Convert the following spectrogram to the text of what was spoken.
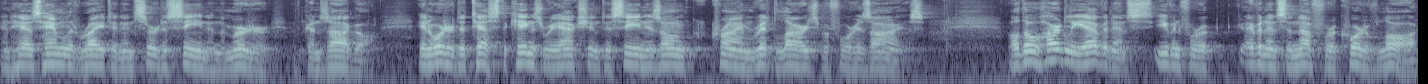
and has Hamlet write and insert a scene in the murder of Gonzago in order to test the king's reaction to seeing his own crime writ large before his eyes. Although hardly evidence, even for a, evidence enough for a court of law,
